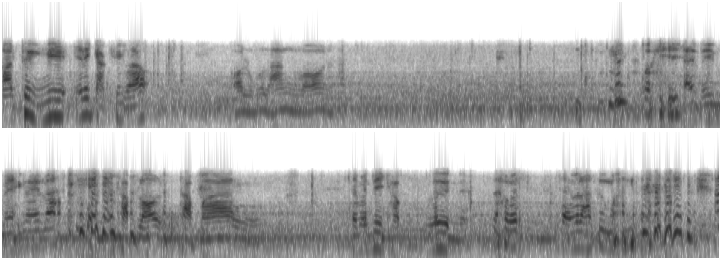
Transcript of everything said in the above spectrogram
มาถึงนี่ไม่ได้กักถึงแล้วอ๋อลุงก็ล้างล้อนะเมื่อกี้ใช้ตีนเบรกเลยนะขับล้อขับมาแต่ไม่ได้ขับลื่นเนี่ยแล้วมันใช้เวลาครึ่งวัน เอ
